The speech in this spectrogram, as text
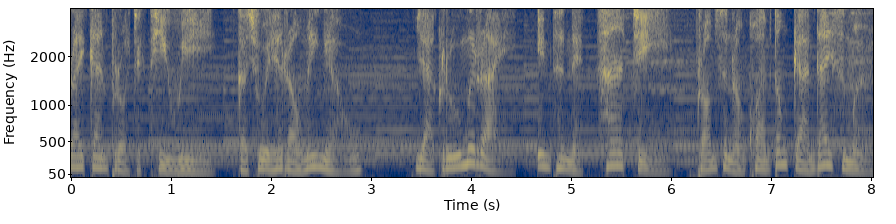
รายการโปรดจากทีวี ก็ช่วยให้เราไม่เหงา อยากรู้เมื่อไหร่ อินเทอร์เน็ต 5G พร้อมสนองความต้องการได้เสมอ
